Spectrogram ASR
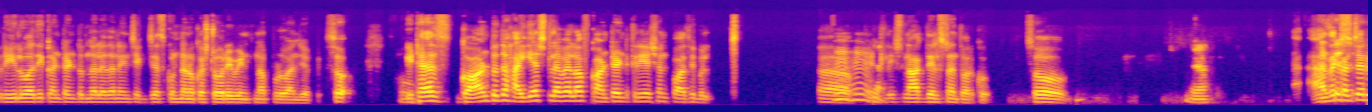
రీల్ వది కంటెంట్ ఉందా లేదా నేను చెక్ చేసుకుంటున్నాను ఒక స్టోరీ వింటున్నప్పుడు అని చెప్పి. So it has gone to the highest level of content creation possible. At least నాకు తెలిసినంత వరకు. So. As a culture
